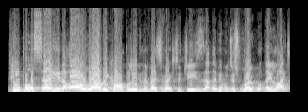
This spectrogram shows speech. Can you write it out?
people are saying, you know, oh, well, we can't believe in the resurrection of Jesus. And then people just wrote what they liked.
